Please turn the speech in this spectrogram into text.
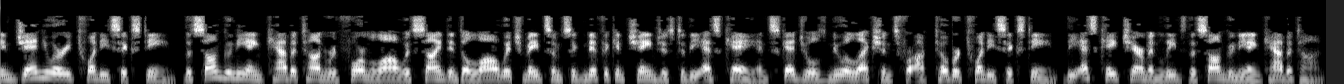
In January 2016, the Sangguniang Kabataan Reform Law was signed into law which made some significant changes to the SK and schedules new elections for October 2016. The SK chairman leads the Sangguniang Kabataan.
